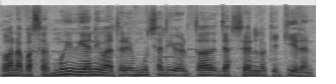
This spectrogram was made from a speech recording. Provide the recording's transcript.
lo van a pasar muy bien y van a tener mucha libertad de hacer lo que quieran.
